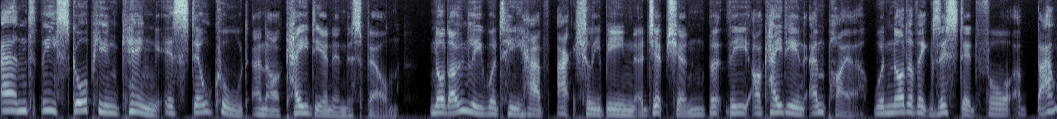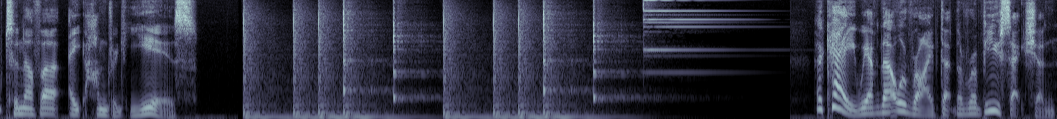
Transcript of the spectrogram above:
And the Scorpion King is still called an Akkadian in this film. Not only would he have actually been Egyptian, but the Akkadian Empire would not have existed for about another 800 years. Okay, we have now arrived at the review section.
